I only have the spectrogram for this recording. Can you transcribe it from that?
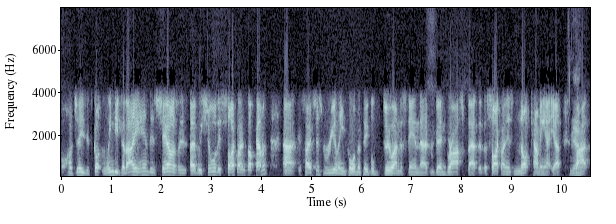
"Oh, geez, it's gotten windy today and there's showers. Are we sure this cyclone's not coming?" Uh, so it's just really important that people do understand that and grasp that that the cyclone is not coming at you, Yeah. but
